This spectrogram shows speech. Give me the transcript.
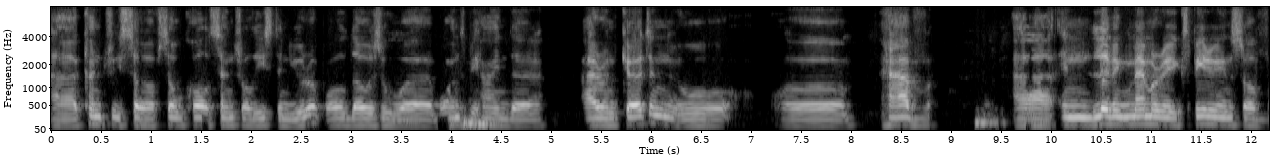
uh, countries of so-called Central Eastern Europe, all those who were once behind the Iron Curtain, who uh, have uh, in living memory experience of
